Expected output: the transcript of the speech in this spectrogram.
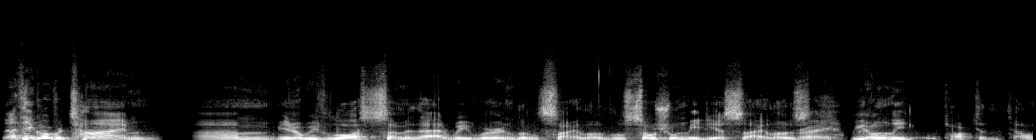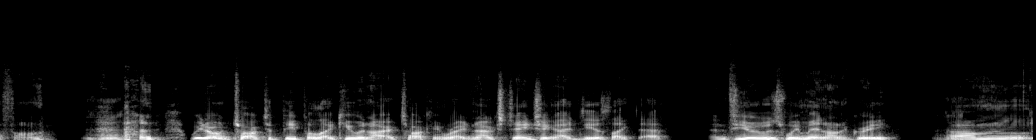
And I think over time, um, you know, we've lost some of that. We were in little silos, little social media silos. Right, We only talk to the telephone. Mhm. And we don't talk to people like you and I are talking right now, exchanging ideas like that and views. We may not agree. Um,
